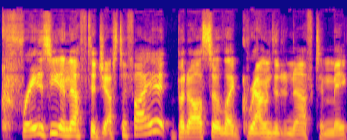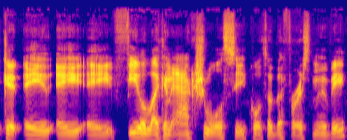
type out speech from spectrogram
crazy enough to justify it but also like grounded enough to make it a a, a feel like an actual sequel to the first movie.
